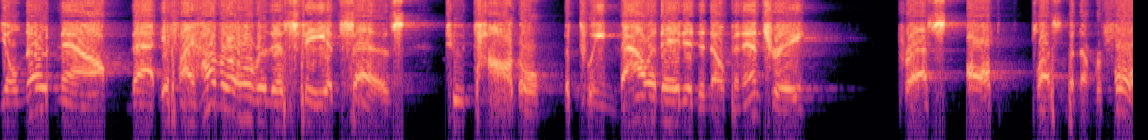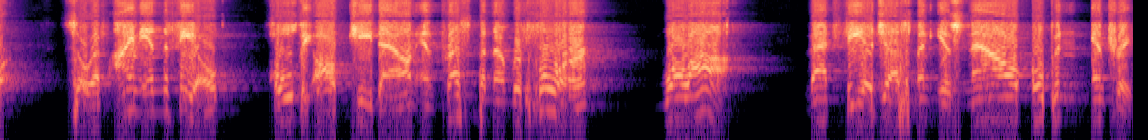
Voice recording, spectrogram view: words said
you'll note now that if I hover over this fee, it says to toggle between validated and open entry, press Alt plus the number 4. So if I'm in the field, hold the Alt key down and press the number 4, voila, that fee adjustment is now open entry.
